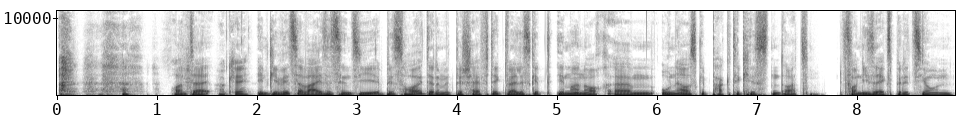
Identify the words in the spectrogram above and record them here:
Und äh, Okay. in gewisser Weise sind sie bis heute damit beschäftigt, weil es gibt immer noch ähm, unausgepackte Kisten dort von dieser Expedition.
